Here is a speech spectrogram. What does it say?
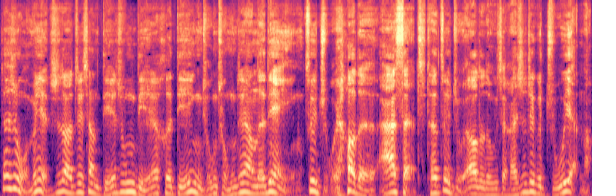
但是我们也知道，就像《碟中谍》和《谍影重重》这样的电影，最主要的 asset，它最主要的东西还是这个主演呢。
